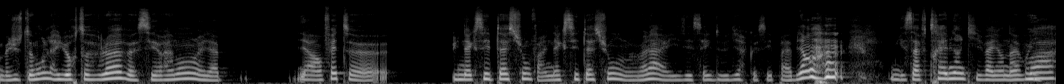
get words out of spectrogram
bah, justement la Yurt of Love c'est vraiment il y a en fait une acceptation, enfin une acceptation, euh, voilà, ils essayent de dire que c'est pas bien, mais ils savent très bien qu'il va y en avoir,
